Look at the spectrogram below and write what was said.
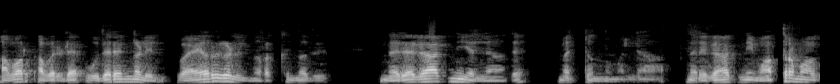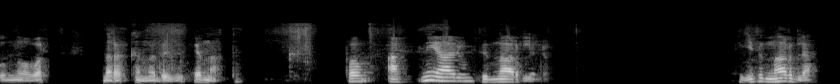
അവർ അവരുടെ ഉദരങ്ങളിൽ വയറുകളിൽ നിറക്കുന്നത് നരകാഗ്നിയല്ലാതെ മറ്റൊന്നുമല്ല. നരകാഗ്നി മാത്രമാകുന്നു അവർ നിറക്കുന്നത് എന്നർത്ഥം. അപ്പം അഗ്നി ആരും തിന്നാറില്ലല്ലോ. തീ തിന്നാറില്ല.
